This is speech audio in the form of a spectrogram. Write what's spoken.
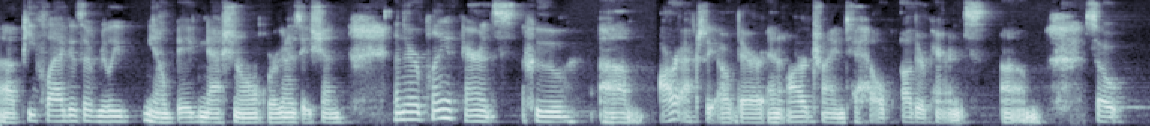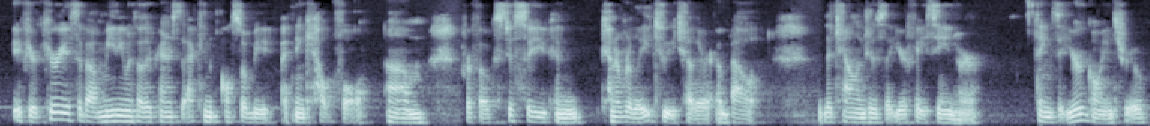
Uh, PFLAG is a really you know big national organization, and there are plenty of parents who um, are actually out there and are trying to help other parents. Um, so if you're curious about meeting with other parents, that can also be, I think, helpful um, for folks, just so you can kind of relate to each other about the challenges that you're facing or things that you're going through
